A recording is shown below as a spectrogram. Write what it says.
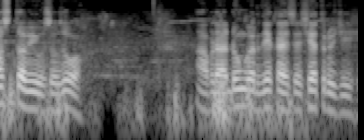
મસ્ત વ્યૂ છે, જુઓ. આપણે આ ડુંગર દેખાય છે શેત્રુજી.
